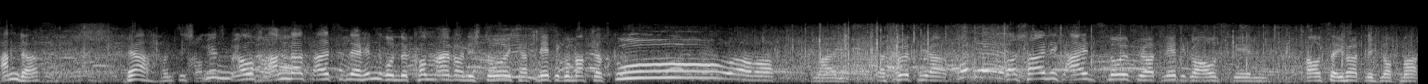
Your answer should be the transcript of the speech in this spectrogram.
anders. Ja, und sie spielen auch anders als in der Hinrunde, kommen einfach nicht durch. Atletico macht das gut, aber nein, das wird hier wahrscheinlich 1-0 für Atletico ausgehen. Außer ihr hört mich nochmal.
